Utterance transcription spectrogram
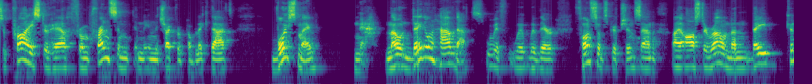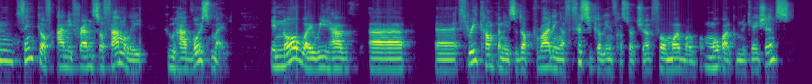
surprised to hear from friends in, in, in the Czech Republic that voicemail Nah, no, they don't have that with, with, with their phone subscriptions. And I asked around, and they couldn't think of any friends or family who had voicemail. In Norway, we have uh, uh, three companies that are providing a physical infrastructure for mobile, mobile communications.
